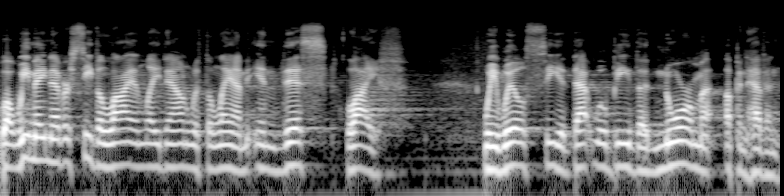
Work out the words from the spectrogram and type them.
While we may never see the lion lay down with the lamb in this life, we will see it. That will be the norm up in heaven.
